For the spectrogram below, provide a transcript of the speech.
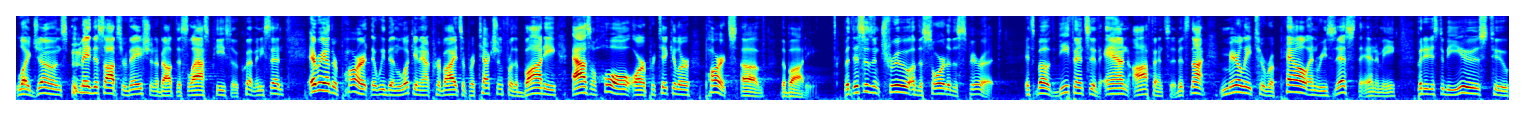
Lloyd Jones made this observation about this last piece of equipment. He said, Every other part that we've been looking at provides a protection for the body as a whole or particular parts of the body. But this isn't true of the sword of the Spirit. It's both defensive and offensive. It's not merely to repel and resist the enemy, but it is to be used to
